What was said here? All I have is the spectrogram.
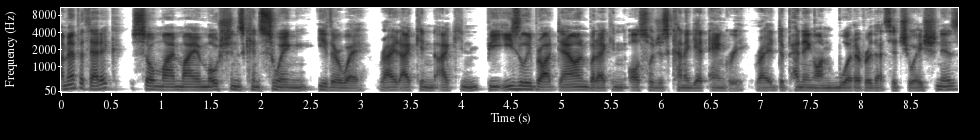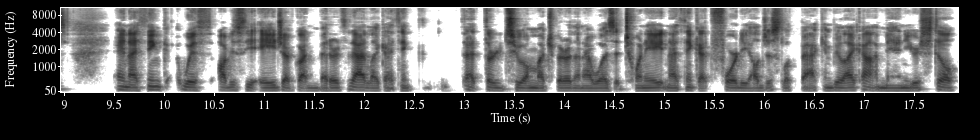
I'm empathetic, so my my emotions can swing either way, right? I can I can be easily brought down, but I can also just kind of get angry, right? Depending on whatever that situation is. And I think with obviously age, I've gotten better to that. Like I think at 32, I'm much better than I was at 28, and I think at 40, I'll just look back and be like, ah, man, you're still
